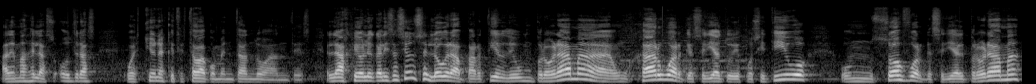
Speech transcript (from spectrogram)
además de las otras cuestiones que te estaba comentando antes. La geolocalización se logra a partir de un programa, un hardware que sería tu dispositivo, un software que sería el programa,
